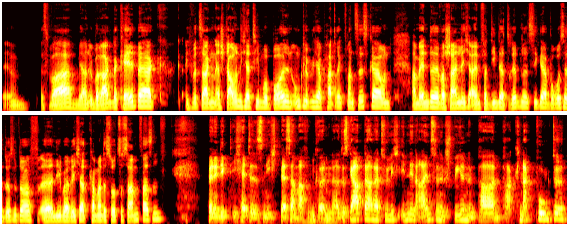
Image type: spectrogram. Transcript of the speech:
ähm, es war ja ein überragender Kellberg. Ich würde sagen, ein erstaunlicher Timo Boll, ein unglücklicher Patrick Franziska und am Ende wahrscheinlich ein verdienter Trippelsieger Borussia Düsseldorf. Äh, lieber Richard, kann man das so zusammenfassen? Benedikt, ich hätte es nicht besser machen können. Also es gab da natürlich in den einzelnen Spielen ein paar, ein paar Knackpunkte.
